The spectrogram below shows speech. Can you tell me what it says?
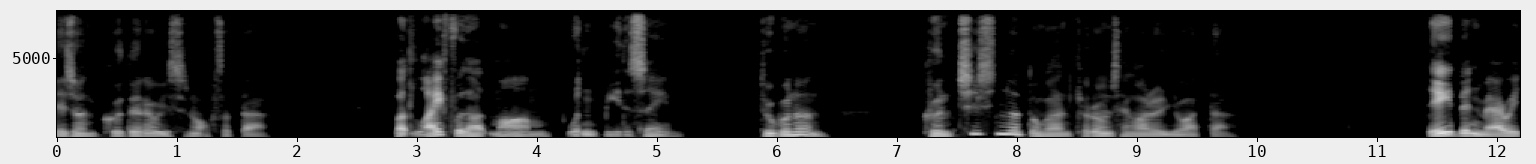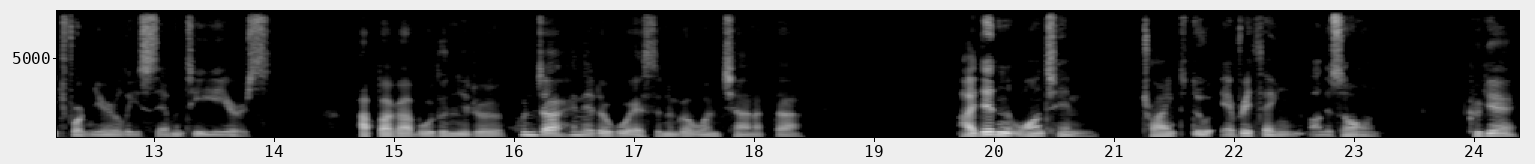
예전 그대로일 수는 없었다. But life without mom wouldn't be the same. 두 분은 근 70년 동안 결혼 생활을 이어왔다. They'd been married for nearly 70 years. 아빠가 모든 일을 혼자 해내려고 애쓰는 건 원치 않았다. I didn't want him trying to do everything on his own. 그게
